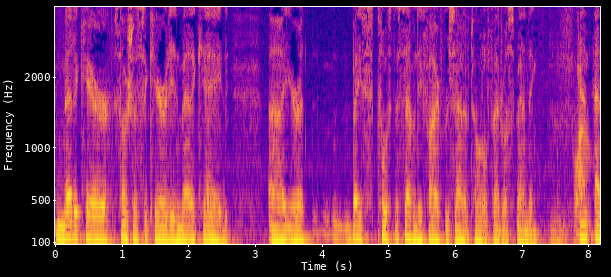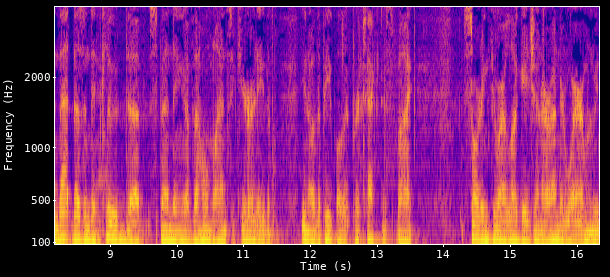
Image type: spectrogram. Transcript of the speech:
Medicare, Social Security, and Medicaid, uh, you're at base close to 75% of total federal spending. Mm, wow. And, and that doesn't include the spending of the Homeland Security, the you know the people that protect us by sorting through our luggage and our underwear when we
